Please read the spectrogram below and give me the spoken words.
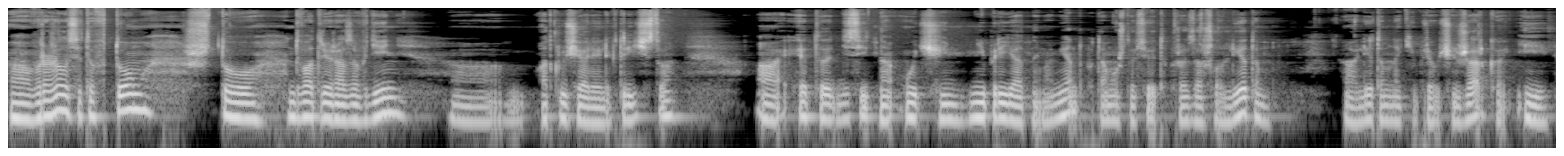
А, выражалось это в том, что 2-3 раза в день а, отключали электричество. А это действительно очень неприятный момент, потому что все это произошло летом. А летом на Кипре очень жарко, и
